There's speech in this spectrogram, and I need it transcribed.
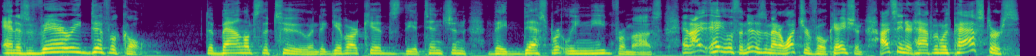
And it's very difficult to balance the two and to give our kids the attention they desperately need from us. And I, hey, listen, it doesn't matter what your vocation. I've seen it happen with pastors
